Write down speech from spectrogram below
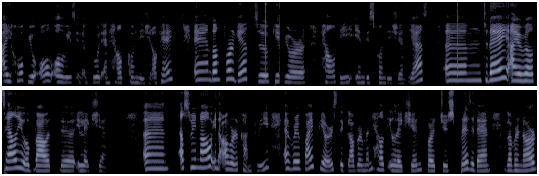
I hope you all always in a good and health condition, okay? And don't forget to keep your healthy in this condition. Yes. Um, today I will tell you about the election. And as we know in our country, every five years the government held election for choose president, governor,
